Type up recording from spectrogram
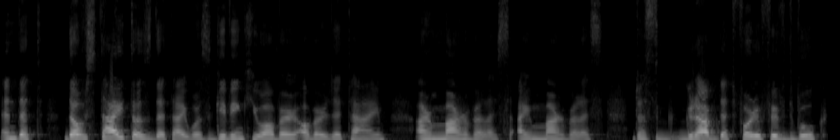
And that those titles that I was giving you over, over the time are marvelous, are marvelous. Just grab that 45th book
